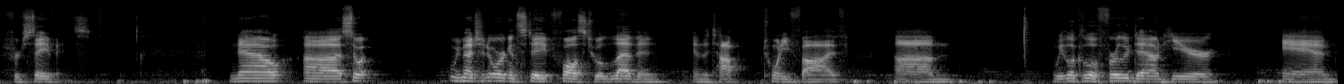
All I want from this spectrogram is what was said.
for savings. Now, uh, so we mentioned Oregon State falls to 11 in the top 25. Um, we look a little further down here, and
